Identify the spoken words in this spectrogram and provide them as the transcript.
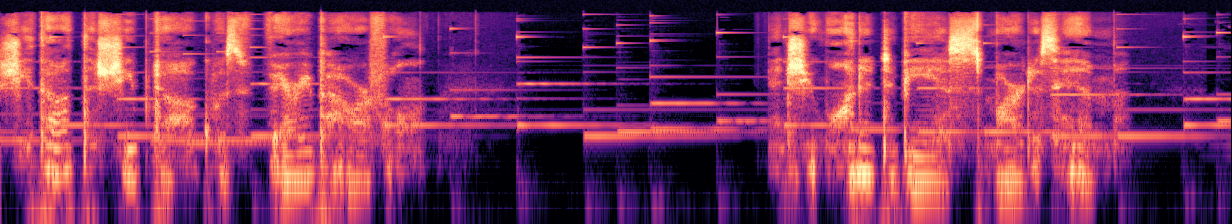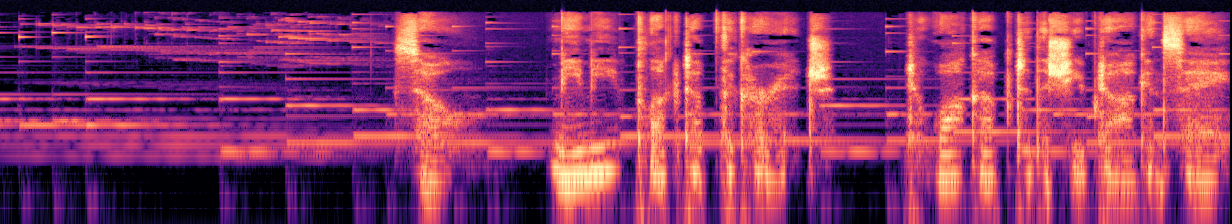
She thought the sheepdog was very powerful, she wanted to be as smart as him. So, Mimi plucked up the courage to walk up to the sheepdog and say,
